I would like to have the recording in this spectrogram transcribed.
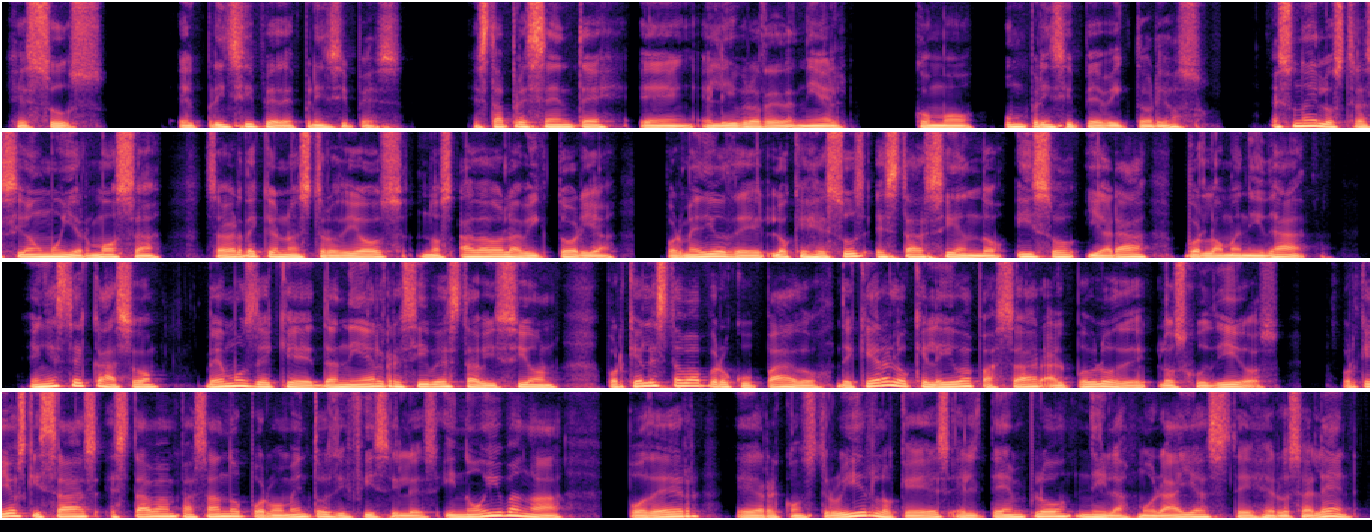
Jesús, el príncipe de príncipes, está presente en el libro de Daniel como un príncipe victorioso. Es una ilustración muy hermosa saber de que nuestro Dios nos ha dado la victoria por medio de lo que Jesús está haciendo, hizo y hará por la humanidad. En este caso, vemos de que Daniel recibe esta visión porque él estaba preocupado de qué era lo que le iba a pasar al pueblo de los judíos, porque ellos quizás estaban pasando por momentos difíciles y no iban a poder eh, reconstruir lo que es el templo ni las murallas de Jerusalén.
